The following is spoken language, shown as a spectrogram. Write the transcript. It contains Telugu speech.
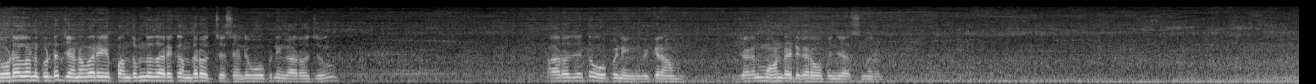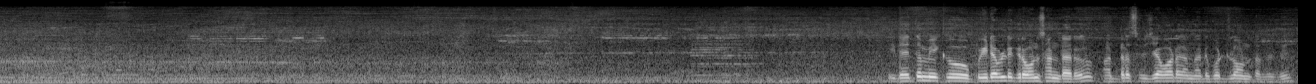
చూడాలనుకుంటే జనవరి పంతొమ్మిదో తారీఖు అందరూ వచ్చేసేయండి ఓపెనింగ్ ఆ రోజు. ఆ రోజు అయితే ఓపెనింగ్ విగ్రహం. జగన్మోహన్ రెడ్డి గారు ఓపెన్ చేస్తున్నారు. ఇదైతే మీకు పీడబ్ల్యూడి గ్రౌండ్స్ అంటారు. అడ్రస్ విజయవాడ నడిబొడ్లో ఉంటుంది ఇది.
